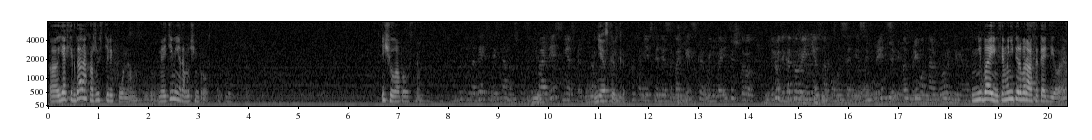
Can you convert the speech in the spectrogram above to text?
Э, я всегда нахожусь с телефоном. Найти меня там очень просто. Еще вопросы? Вы предлагаете несколько? Несколько. Ну, бандитская, вы не боитесь, что люди, которые не знакомы с Одессой, в принципе, воспримут наш город именно Не боимся, мы не первый раз это делаем.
